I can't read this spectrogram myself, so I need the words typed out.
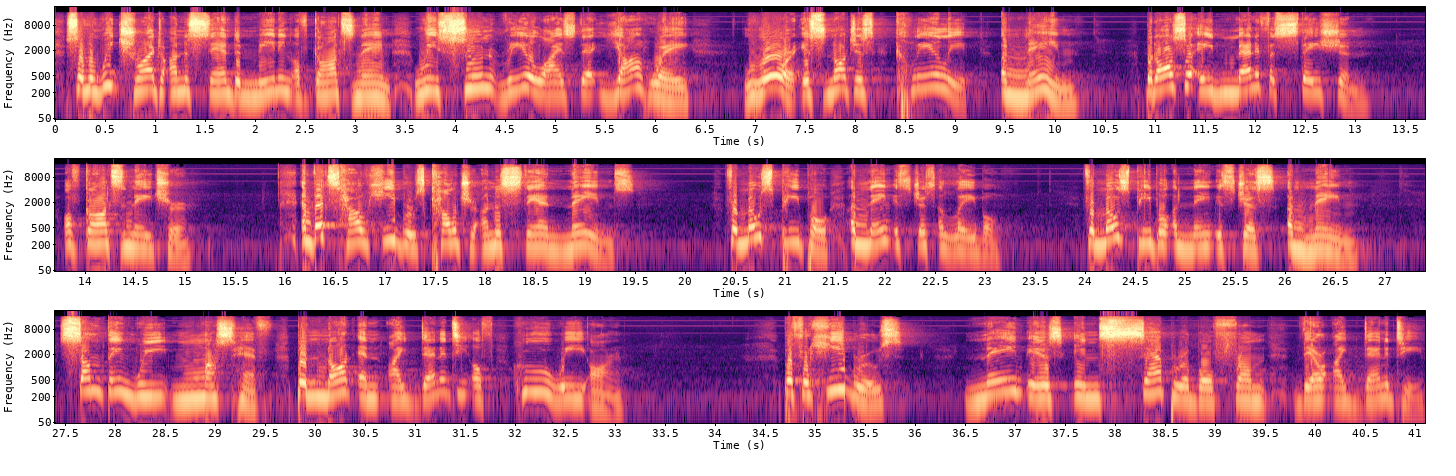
So when we try to understand the meaning of God's name, we soon realize that Yahweh, Lord, is not just clearly a name, but also a manifestation of God's nature. And that's how Hebrews culture understand names. For most people, a name is just a label. For most people, a name is just a name. Something we must have, but not an identity of who we are. But for Hebrews, name is inseparable from their identity.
